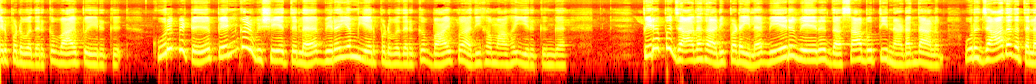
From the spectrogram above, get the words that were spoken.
ஏற்படுவதற்கு வாய்ப்பு இருக்குது குறிப்பிட்டு பெண்கள் விஷயத்தில் விரயம் ஏற்படுவதற்கு வாய்ப்பு அதிகமாக இருக்குங்க. பிறப்பு ஜாதக அடிப்படையில் வேறு வேறு தசாபுத்தி நடந்தாலும் ஒரு ஜாதகத்தில்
